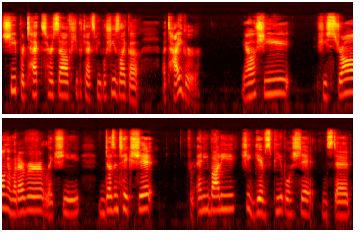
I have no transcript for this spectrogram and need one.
She protects herself, she protects people. She's like a, a tiger. You know, she, she's strong and whatever. Like, she doesn't take shit from anybody. She gives people shit instead.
